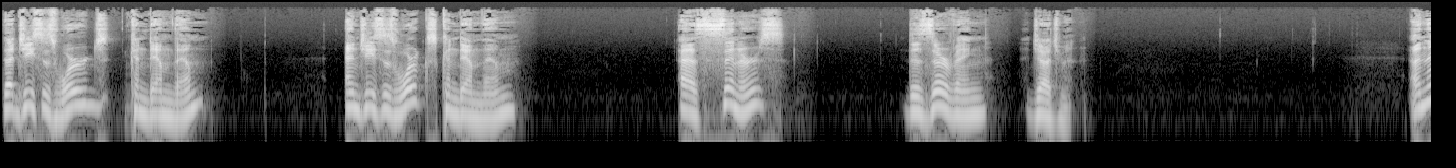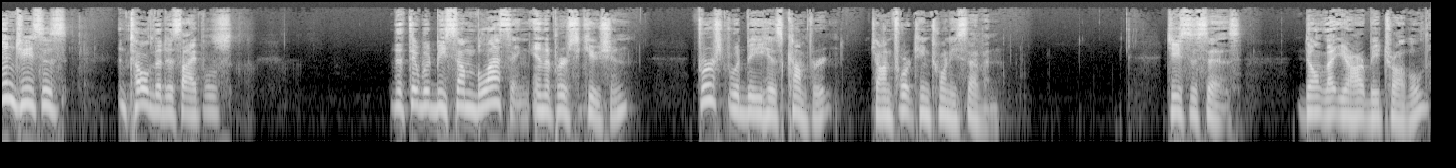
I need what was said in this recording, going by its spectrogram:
that Jesus' words condemn them and Jesus' works condemn them as sinners deserving judgment. And then Jesus told the disciples that there would be some blessing in the persecution. First would be his comfort, John 14, 27. Jesus says, Don't let your heart be troubled.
